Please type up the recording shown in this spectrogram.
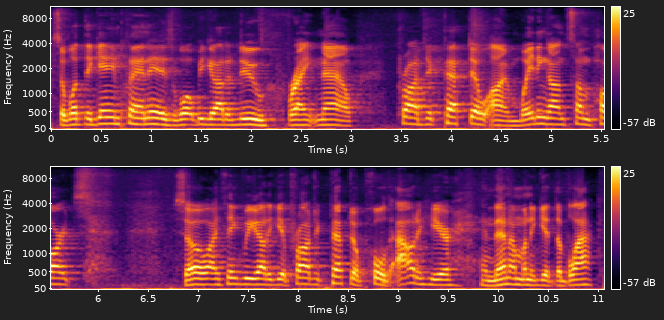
So what the game plan is, what we got to do right now Project Pepto. I'm waiting on some parts. So I think we got to get Project Pepto pulled out of here and then I'm going to get the black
